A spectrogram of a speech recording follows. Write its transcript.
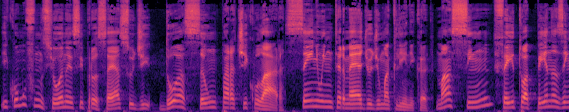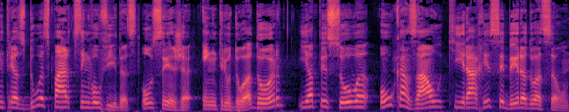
E como funciona esse processo de doação particular, sem o intermédio de uma clínica, mas sim feito apenas entre as duas partes envolvidas, ou seja, entre o doador e a pessoa ou casal que irá receber a doação?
